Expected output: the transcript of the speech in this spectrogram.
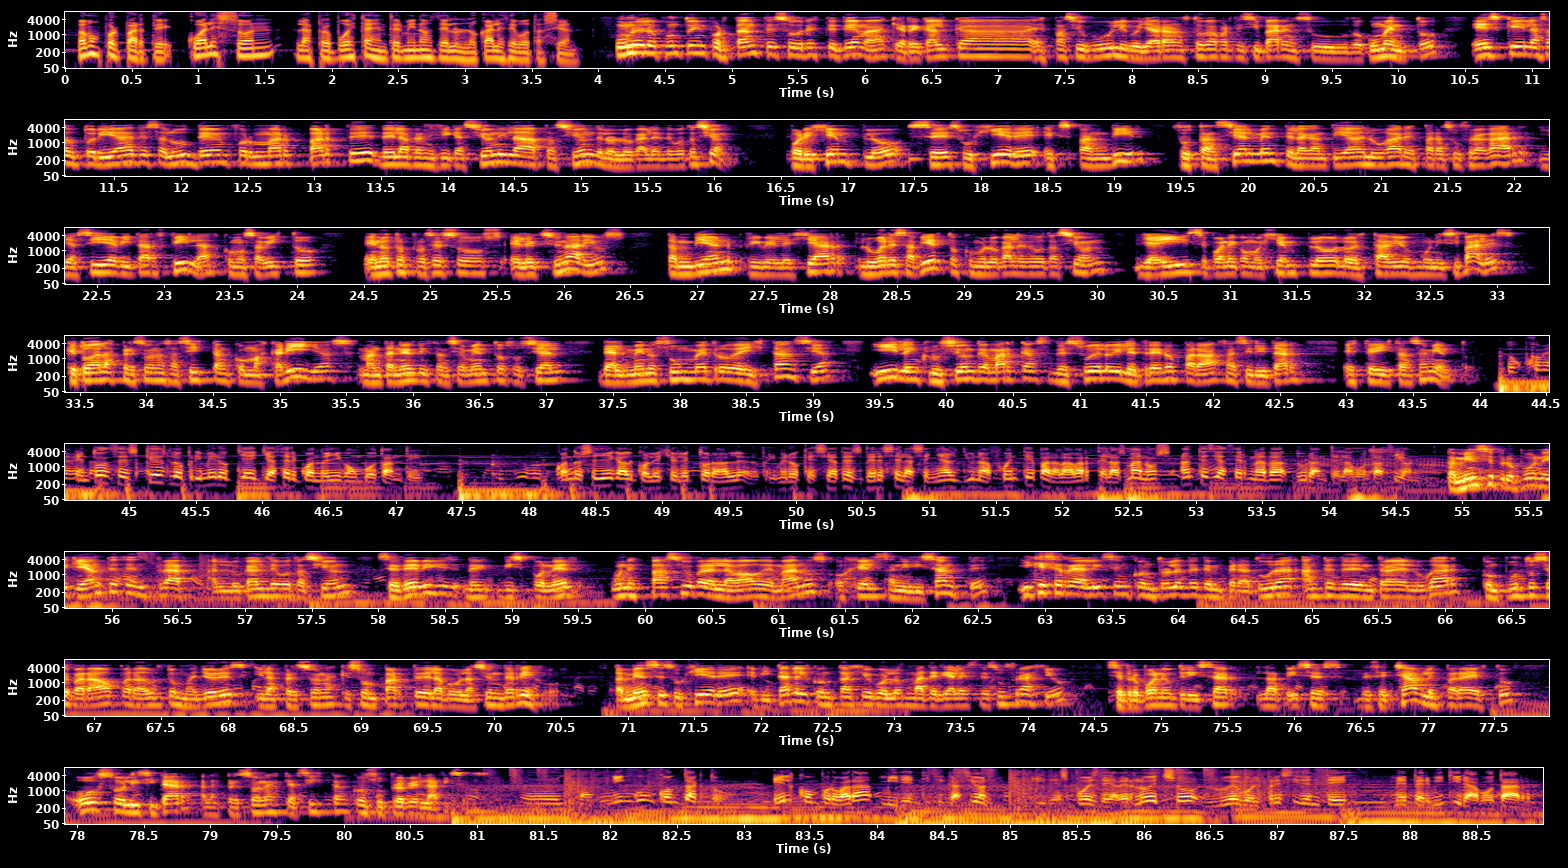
Vamos por parte. ¿Cuáles son las propuestas en términos de los locales de votación? Uno de los puntos importantes sobre este tema que recalca Espacio Público y ahora nos toca participar en su documento es que las autoridades de salud deben formar parte de la planificación y la adaptación de los locales de votación. Por ejemplo, se sugiere expandir sustancialmente la cantidad de lugares para sufragar y así evitar filas, como se ha visto en otros procesos eleccionarios. También privilegiar lugares abiertos como locales de votación y ahí se pone como ejemplo los estadios municipales que todas las personas asistan con mascarillas, mantener distanciamiento social de al menos un metro de distancia y la inclusión de marcas de suelo y letreros para facilitar este distanciamiento. Entonces, ¿qué es lo primero que hay que hacer cuando llega un votante? Cuando se llega al colegio electoral, lo primero que se hace es verse la señal de una fuente para lavarte las manos antes de hacer nada durante la votación. También se propone que antes de entrar al local de votación se debe disponer un espacio para el lavado de manos o gel sanitizante y que se realicen controles de temperatura antes de entrar al lugar con puntos separados para adultos mayores y las personas que son parte de la población de riesgo. También se sugiere evitar el contagio con los materiales de sufragio, se propone utilizar lápices desechables para esto o solicitar a las personas que asistan con sus propios lápices. Ningún contacto. Él comprobará mi identificación y después de haberlo hecho, luego el presidente me permitirá votar.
